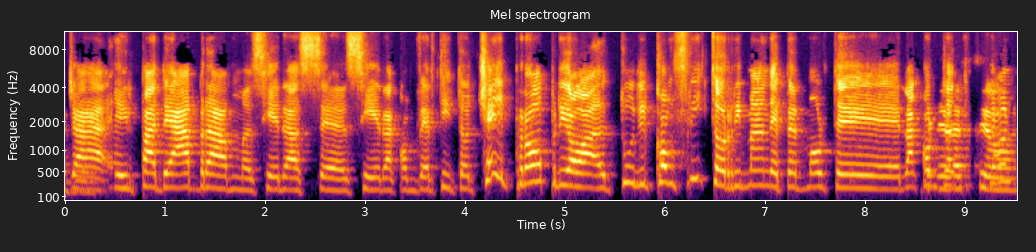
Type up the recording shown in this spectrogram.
Già, il padre Abraham si era, si era convertito. C'è proprio eh, tu, il conflitto rimane per molte, la contraddizione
